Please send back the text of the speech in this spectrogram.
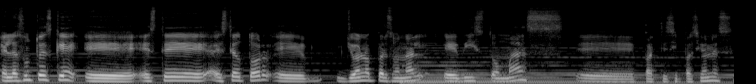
el asunto es que eh, este, este autor, eh, yo en lo personal he visto más eh, participaciones,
